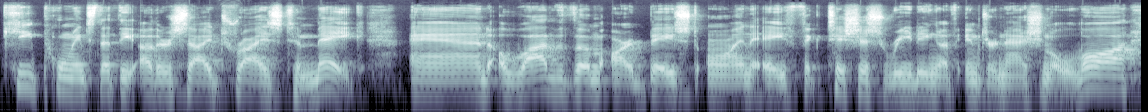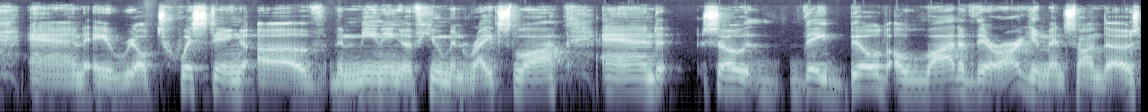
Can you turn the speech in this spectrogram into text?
key points that the other side tries to make, and a lot of them are based on a fictitious reading of international law and a real twisting of the meaning of human rights law. And so they build a lot of their arguments on those.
